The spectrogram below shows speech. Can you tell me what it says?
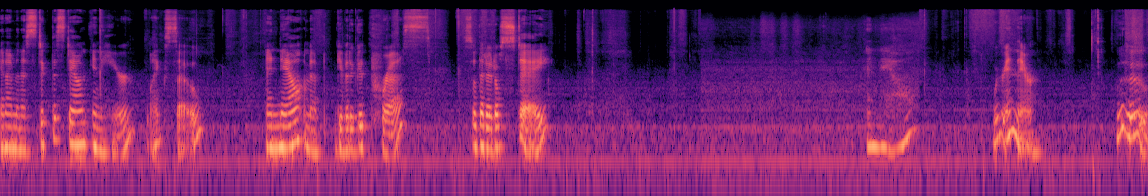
and I'm going to stick this down in here like so. And now I'm going to give it a good press so that it'll stay. And now we're in there. Woohoo.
